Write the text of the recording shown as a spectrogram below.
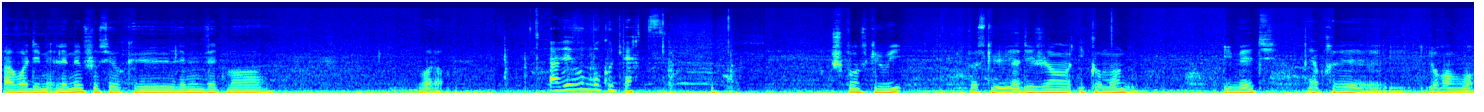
avoir des- les mêmes chaussures qu'eux, les mêmes vêtements. Voilà. Avez-vous beaucoup de pertes? Pense que oui. Parce qu'il y a des gens, ils commandent, ils mettent, et après, euh, ils renvoient.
